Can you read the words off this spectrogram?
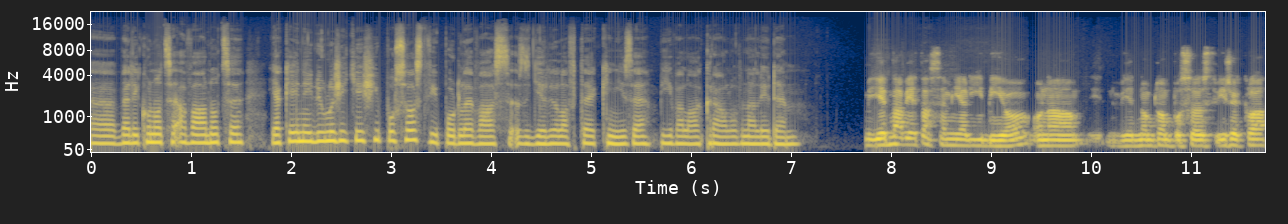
eh, Velikonoce a Vánoce. Jaké nejdůležitější poselství podle vás sdělila v té knize Bývalá královna lidem? Jedna věta se mně líbí, jo? ona v jednom tom poselství řekla,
